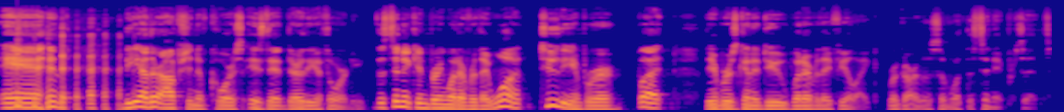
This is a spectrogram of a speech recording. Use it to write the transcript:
And the other option, of course, is that they're the authority. The Senate can bring whatever they want to the emperor, but the emperor is going to do whatever they feel like, regardless of what the Senate presents,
